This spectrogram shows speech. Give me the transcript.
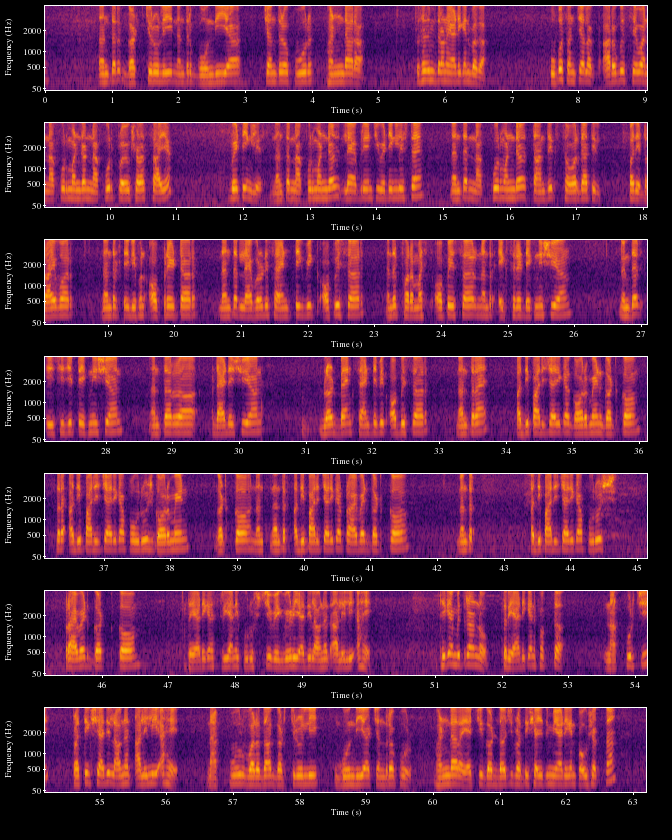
नंतर गडचिरोली नंतर गोंदिया चंद्रपूर भंडारा. तसेच मित्रांनो या ठिकाणी बघा. उपसंचालक आरोग्य सेवा नागपूर मंडळ नागपूर प्रयोगशाळा सहाय्यक वेटिंग लिस्ट. नंतर नागपूर मंडळ लायब्ररीची वेटिंग लिस्ट आहे. नंतर नागपूर मंडळ तांत्रिक संवर्गातील पदे ड्रायव्हर नंतर टेलिफोन ऑपरेटर नंतर लॅबोरेटरी सायंटिफिक ऑफिसर नंतर फार्मासिस्ट ऑफिसर नंतर एक्सरे टेक्निशियन नंतर ई सी जी टेक्निशियन नंतर dietician blood bank scientific officer नंतर आहे अधिपारिचारिका गव्हर्मेंट गटक नंतर अधिपारिचारिका पुरुष गव्हर्मेंट गटकं नं नंतर अधिपारिचारिका प्रायव्हेट गटकं नंतर अधिपारिचारिका पुरुष प्रायव्हेट गटकं तर या ठिकाणी स्त्री आणि पुरुषची वेगवेगळी यादी लावण्यात आलेली आहे. ठीक आहे मित्रांनो तर या ठिकाणी फक्त नागपूरची प्रतीक्षा यादी लावण्यात आलेली आहे. नागपूर वर्धा गडचिरोली गोंदिया चंद्रपूर भंडारा याची गड्डाची प्रतीक्षा यादी तुम्ही या ठिकाणी पाहू शकता.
